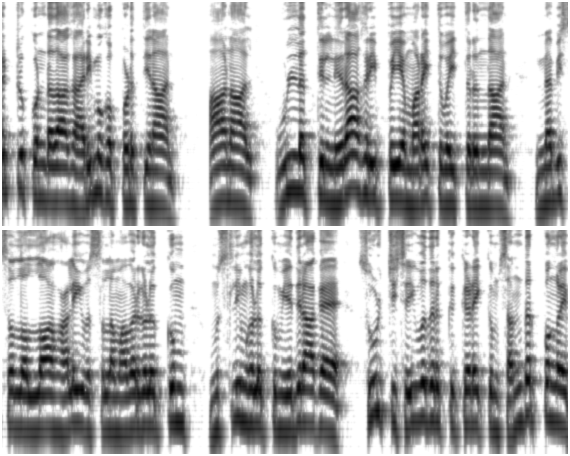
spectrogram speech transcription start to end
ஏற்றுக்கொண்டதாக அறிமுகப்படுத்தினான் ஆனால் உள்ளத்தில் நிராகரிப்பையே மறைத்து வைத்திருந்தான். நபி சொல்லாஹ் அலைவசல்லம் அவர்களுக்கும் முஸ்லிம்களுக்கும் எதிராக சூழ்ச்சி செய்வதற்கு கிடைக்கும் சந்தர்ப்பங்களை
